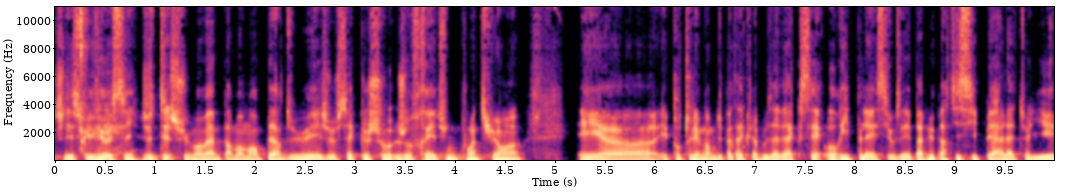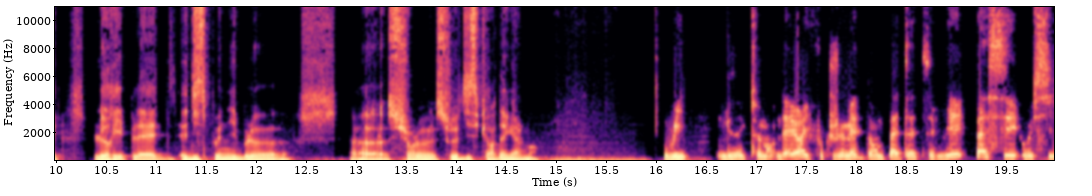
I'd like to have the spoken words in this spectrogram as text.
Je l'ai suivi aussi. Je suis moi-même par moments perdu et je sais que Geoffrey est une pointure. Hein. Euh, et, pour tous les membres du Patate Club, vous avez accès au replay. Si vous n'avez pas pu participer à l'atelier, le replay est disponible euh, sur, le, sur le Discord également. Oui, Exactement. D'ailleurs, il faut que je le mette dans Patatelier passé aussi.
